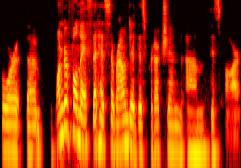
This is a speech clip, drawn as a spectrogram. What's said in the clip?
for the wonderfulness that has surrounded this production um, this far.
